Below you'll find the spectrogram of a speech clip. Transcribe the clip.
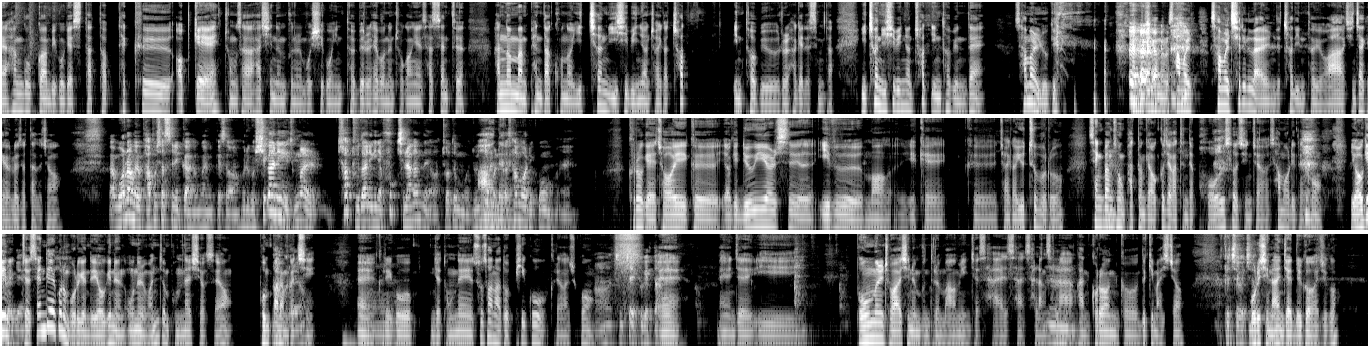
네, 한국과 미국의 스타트업 tech 업계에 종사하시는 분을 모시고 인터뷰를 해보는 조광의 4센트 한놈만 팬다 코너 2022년 저희가 첫 인터뷰를 하게 됐습니다. 2022년 첫 인터뷰인데 3월 6일 한국 시간으로 3월 3월 7일 날 이제 첫 인터뷰. 와, 진짜 게을러졌다. 그죠? 아, 워낙 바쁘셨으니까 감독님께서 그리고 시간이 네. 정말 첫 두 달이 그냥 훅 지나갔네요. 저도 뭐눈 아, 떠보니까 네. 3월이고 예. 그러게 저희 그 여기 New Year's Eve 뭐 이렇게 그 저희가 유튜브로 생방송 봤던 게 엊그제 같은데 벌써 진짜 3월이 되고 여기. 이제 샌디에고는 모르겠는데 여기는 오늘 완전 봄 날씨였어요. 봄바람 아? 같이. 예, 어. 그리고 이제 동네에 수선화도 피고 그래가지고 아 진짜 예쁘겠다. 예, 예, 이제 이 봄을 좋아하시는 분들은 마음이 이제 살살 살랑살랑한 그런 그 느낌 아시죠? 그렇죠, 그렇죠. 모르시나 이제 늙어가지고.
